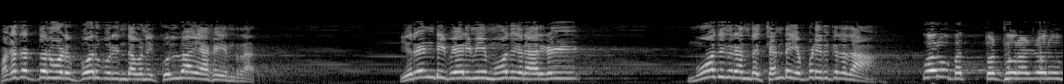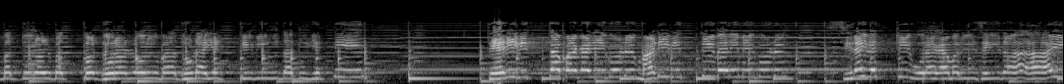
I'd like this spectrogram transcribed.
பகதத்தனோடு போர் புரிந்தவனை கொல்வாயாக என்றார். இரண்டு பேருமே மோதுகிறார்கள். மோதுகிற அந்த சண்டை எப்படி இருக்கிறதா? ஒரு பத்தொற்றுரள் ஒரு பத்துரள் பத்தொற்றுரள் ஒரு பதுட எட்டி வீழ்ந்தது எட்டீர் தெரிவித்த பகழி கொடு மடிவித்து வரிமை கொடு சிறை வெற்றி உலகமறிவு செய்தாய்.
